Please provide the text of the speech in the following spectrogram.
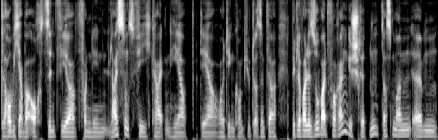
glaube ich aber auch, sind wir von den Leistungsfähigkeiten her der heutigen Computer, sind wir mittlerweile so weit vorangeschritten, dass man ähm,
